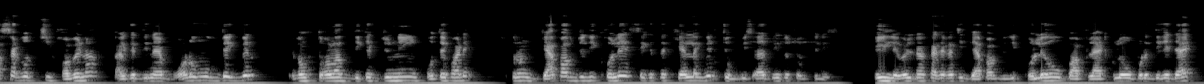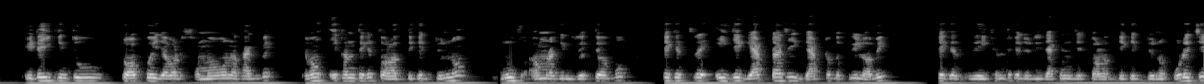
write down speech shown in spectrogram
আশা করছি হবে না। কালকের দিনে বড় মুভ দেখবেন এবং তলার দিকের জন্যই হতে পারে। সুতরাং গ্যাপ আপ যদি খোলে, সেক্ষেত্রে খেয়াল রাখবেন চব্বিশ হাজার তিনশো ছত্রিশ। এই লেভেলটার কাছাকাছি গ্যাপ আপ যদি খোলেও বা ফ্ল্যাট খুলেও উপরের দিকে যায়, এটাই কিন্তু টপ হয়ে যাওয়ার সম্ভাবনা থাকবে এবং এখান থেকে তলার দিকের জন্য মুভ আমরা কিন্তু দেখতে পাবো। সেক্ষেত্রে এই যে গ্যাপটা আছে, এই গ্যাপটা তো ফিল হবেই। সেক্ষেত্রে এইখান থেকে যদি দেখেন যে তলার দিকের জন্য পড়েছে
